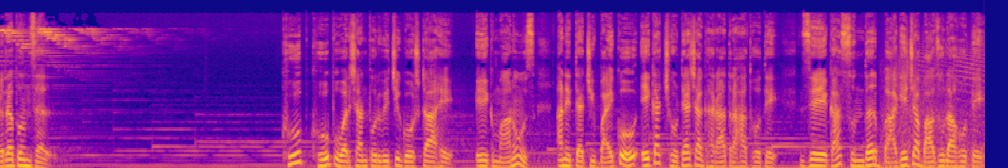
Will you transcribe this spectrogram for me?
रपुंझल खूप खूप वर्षांपूर्वीची गोष्ट आहे. एक माणूस आणि त्याची बायको एका छोट्याशा घरात राहत होते. जे एका सुंदर बागेच्या बाजूला होते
